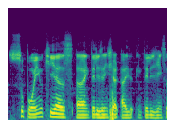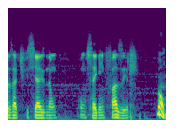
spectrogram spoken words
suponho que as a inteligência, as inteligências artificiais não conseguem fazer. Bom,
